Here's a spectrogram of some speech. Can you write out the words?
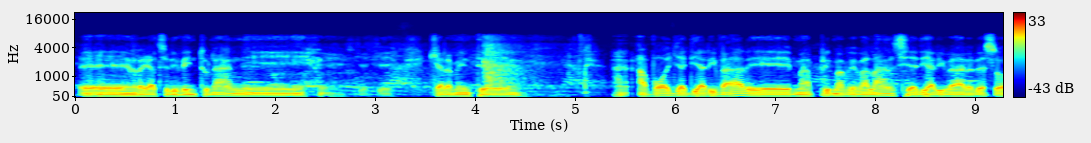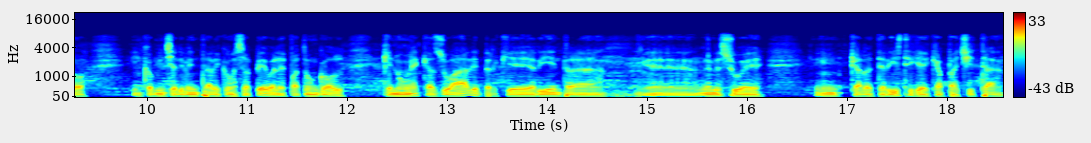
è un ragazzo di 21 anni che, che chiaramente ha voglia di arrivare, ma prima aveva l'ansia di arrivare, adesso incomincia a diventare consapevole, ha fatto un gol che non è casuale perché rientra eh, nelle sue mm, caratteristiche e capacità,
